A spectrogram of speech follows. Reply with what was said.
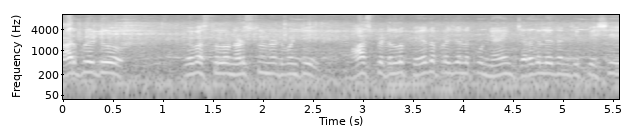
కార్పొరేట్ వ్యవస్థలో నడుస్తున్నటువంటి హాస్పిటల్లో పేద ప్రజలకు న్యాయం జరగలేదని చెప్పేసి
